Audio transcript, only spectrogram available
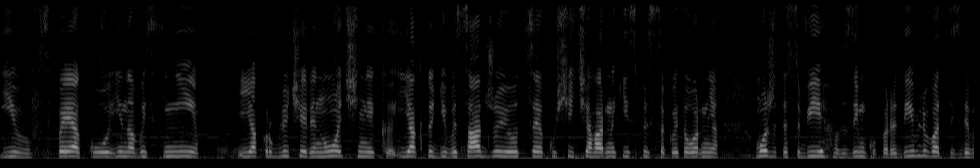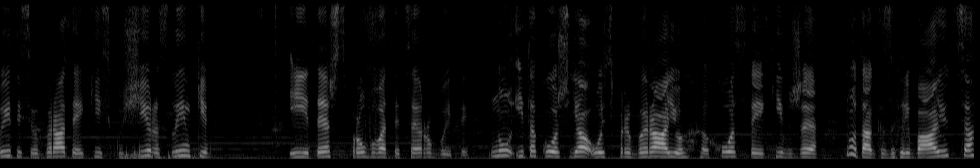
і в спеку, і навесні, і як роблю череночник, як тоді висаджую це кущі чагарники, список відтворення. Можете собі взимку передивлюватись, дивитись, вибирати якісь кущі, рослинки. І теж спробувати це робити. Ну і також я ось прибираю хости, які вже ну так згрібаються.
